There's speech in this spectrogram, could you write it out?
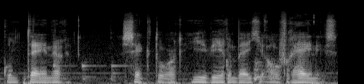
containersector hier weer een beetje overheen is.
